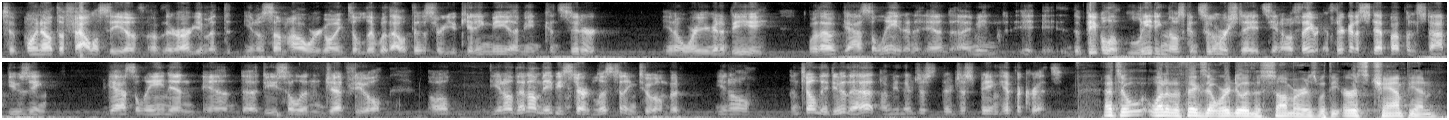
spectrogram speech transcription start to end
to point out the fallacy of, of their argument that you know somehow we're going to live without this. Are you kidding me? I mean, consider you know where you're going to be without gasoline, and and I mean it, it, the people leading those consumer states, you know, if they if they're going to step up and stop using gasoline and and uh, diesel and jet fuel, well, you know, then I'll maybe start listening to them. But you know, until they do that, I mean, they're just they're just being hypocrites. That's a, one of the things that we're doing this summer is with the Earth's Champion.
